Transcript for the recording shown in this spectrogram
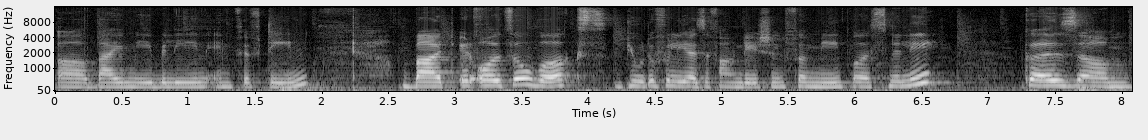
uh, by Maybelline in 15. But it also works beautifully as a foundation for me personally because um,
